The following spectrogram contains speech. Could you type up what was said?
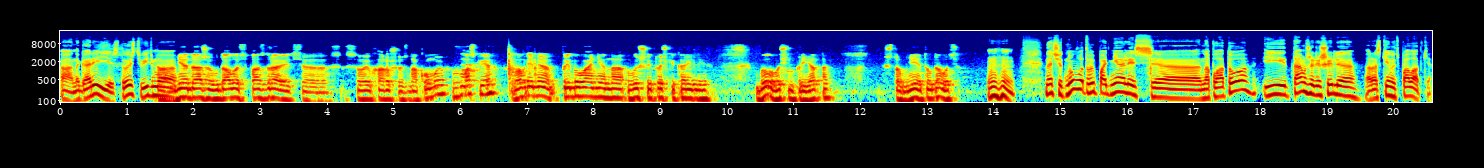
А, на горе есть. То есть, видимо... Мне даже удалось поздравить э, свою хорошую знакомую в Москве во время пребывания на высшей точке Карелии. Было очень приятно, что мне это удалось. Угу. Значит, ну вот вы поднялись э, на плато, и там же решили раскинуть палатки.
